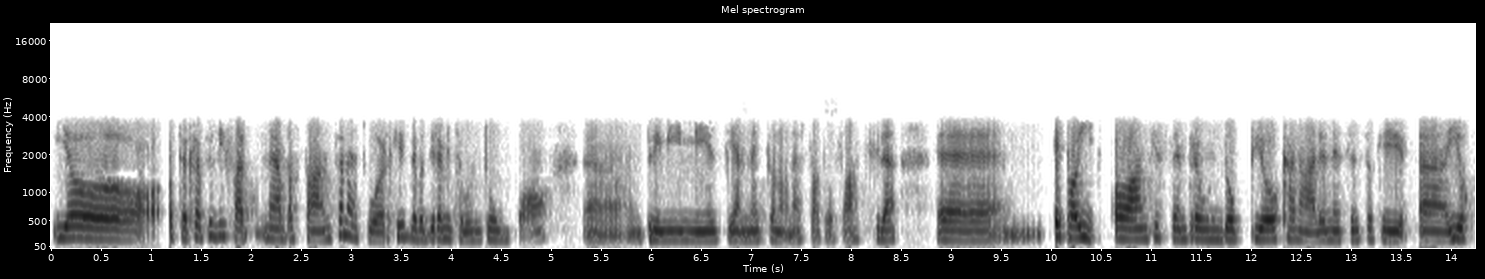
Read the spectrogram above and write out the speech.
Io ho cercato di farne abbastanza networking, devo dire mi ci è voluto un po', eh, i primi mesi, annetto non è stato facile. Eh, e poi ho anche sempre un doppio canale, nel senso che eh, io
